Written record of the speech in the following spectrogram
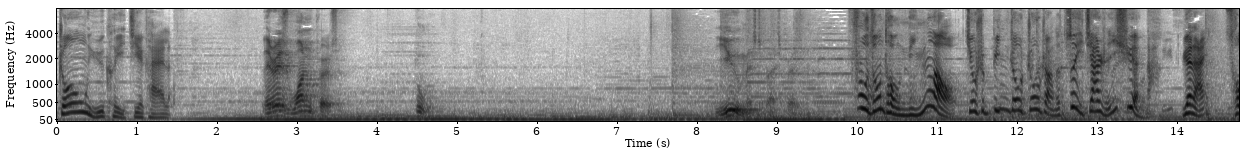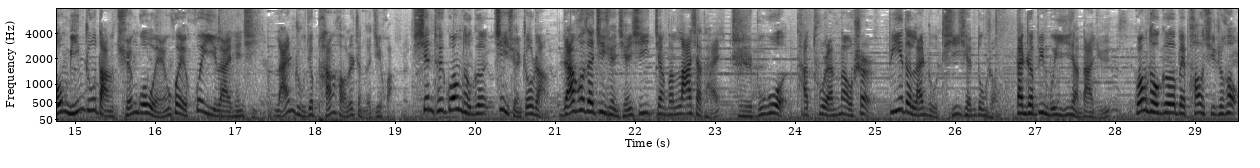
终于可以揭开了。There is one person. Who? You, Mr. Vice President. 副总统您老就是宾州州长的最佳人选呐、原来从民主党全国委员会会议那一天起，男主就盘好了整个计划，先推光头哥竞选州长，然后在竞选前夕将他拉下台。只不过他突然闹事儿，逼得男主提前动手，但这并不影响大局。光头哥被抛弃之后，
